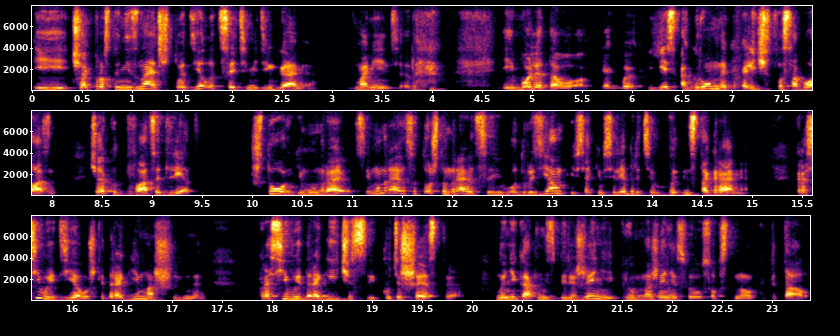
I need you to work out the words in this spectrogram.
И человек просто не знает, что делать с этими деньгами в моменте. И более того, как бы есть огромное количество соблазнов. Человеку 20 лет. Что ему нравится? Ему нравится то, что нравится его друзьям и всяким селебрити в Инстаграме. Красивые девушки, дорогие машины, красивые дорогие часы, путешествия. Но никак не сбережение и приумножение своего собственного капитала.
